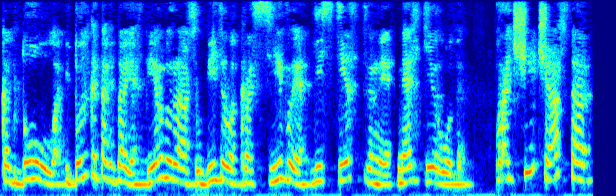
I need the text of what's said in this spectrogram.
как доула. И только тогда я в первый раз увидела красивые, естественные, мягкие роды. Врачи часто,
